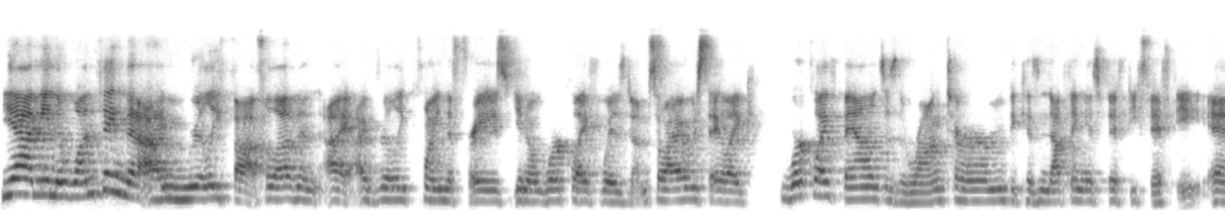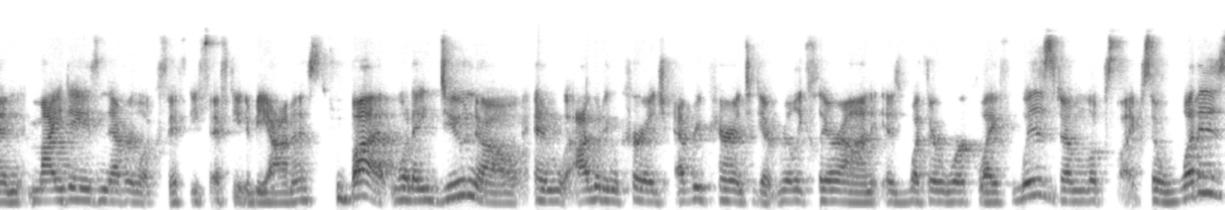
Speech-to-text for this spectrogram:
Yeah, I mean, the one thing that I'm really thoughtful of, and I, I really coined the phrase, you know, work life wisdom. So I always say, like, work life balance is the wrong term because nothing is 50 50. And my days never look 50 50, to be honest. But what I do know, and I would encourage every parent to get really clear on, is what their work life wisdom looks like. So, what is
